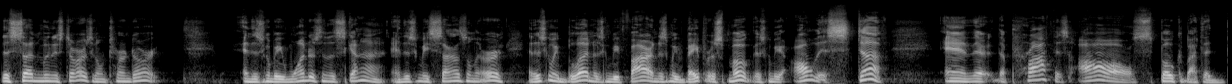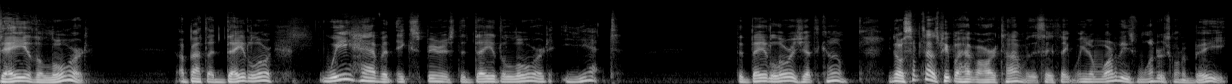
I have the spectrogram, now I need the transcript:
the sun, moon, and stars are going to turn dark and there's going to be wonders in the sky, and there's going to be signs on the earth, and there's going to be blood, and there's going to be fire, and there's going to be vapor of smoke. There's going to be all this stuff. And the, the prophets all spoke about the day of the Lord, about the day of the Lord. We haven't experienced the day of the Lord yet. The day of the Lord is yet to come. You know, sometimes people have a hard time with this. They think, well, you know, what are these wonders going to be?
